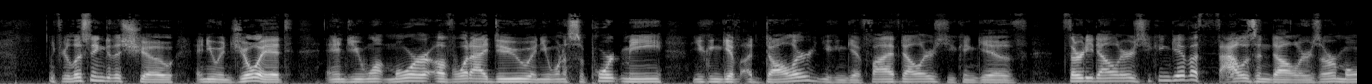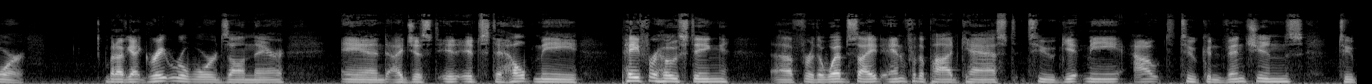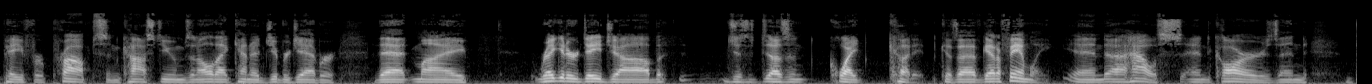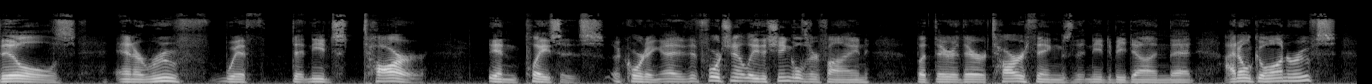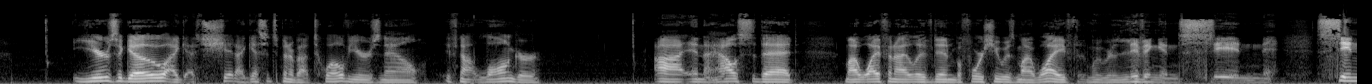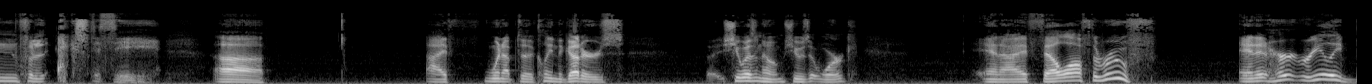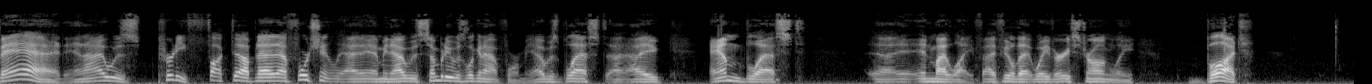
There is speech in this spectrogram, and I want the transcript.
if you're listening to this show and you enjoy it and you want more of what I do and you want to support me, you can give a dollar, you can give five dollars, you can give thirty dollars, you can give a thousand dollars or more. But I've got great rewards on there, and I just it, it's to help me pay for hosting. Uh, for the website and for the podcast to get me out to conventions, to pay for props and costumes and all that kind of jibber jabber that my regular day job just doesn't quite cut it because I've got a family and a house and cars and bills and a roof with that needs tar in places according uh, fortunately the shingles are fine but there there are tar things that need to be done that I don't go on roofs years ago, I guess shit, I guess it's been about 12 years now, if not longer. Uh, in the house that my wife and I lived in before she was my wife, and we were living in sin, sinful ecstasy. Uh, I f- went up to clean the gutters. She wasn't home; she was at work, and I fell off the roof and it hurt really bad, and I was pretty fucked up. Now, now fortunately, I, I, mean, I was somebody was looking out for me. I was blessed. I, I am blessed uh, in my life. I feel that way very strongly. But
